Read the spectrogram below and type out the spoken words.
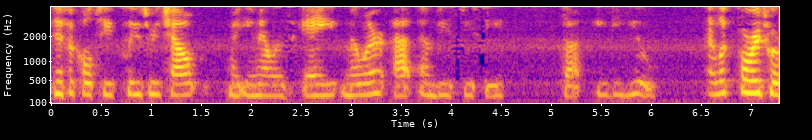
difficulty, please reach out. My email is a miller at mvcc.edu. I look forward to a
